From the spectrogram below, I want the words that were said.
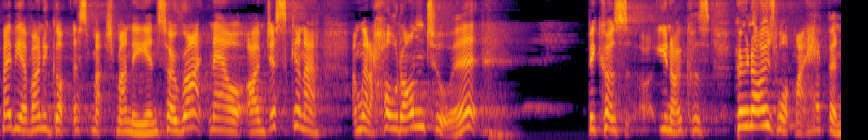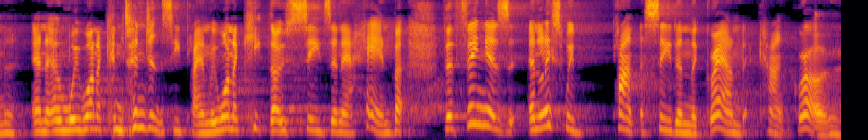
maybe I've only got this much money. And so right now I'm just gonna, I'm gonna hold on to it because, you know, because who knows what might happen. And, and we want a contingency plan. We want to keep those seeds in our hand. But the thing is, unless we plant a seed in the ground, it can't grow.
